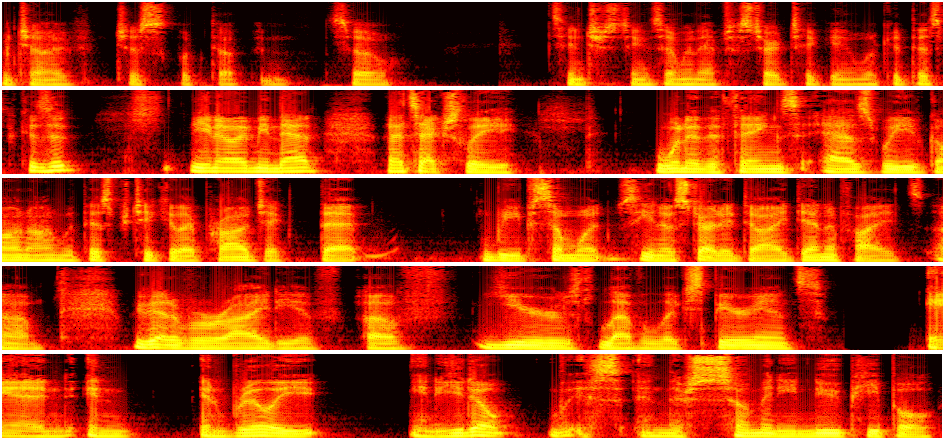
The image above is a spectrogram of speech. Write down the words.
Which I've just looked up, and so it's interesting. So I'm going to have to start taking a look at this because it, you know, I mean that that's actually one of the things as we've gone on with this particular project that we've somewhat you know started to identify. Um, we've got a variety of of years level experience, and and and really, you know, you don't, and there's so many new people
